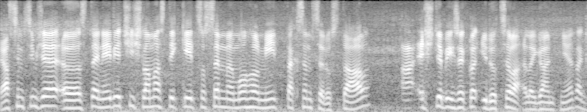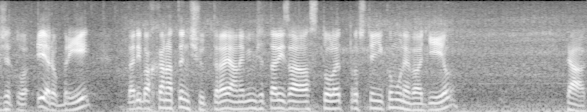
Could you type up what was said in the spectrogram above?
já si myslím, že uh, z té největší šlamastiky, co jsem mohl mít, tak jsem se dostal. A ještě bych řekl i docela elegantně, takže to je dobrý. Tady bacha na ten shooter, já nevím, že tady za 100 let prostě nikomu nevadil. Tak.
